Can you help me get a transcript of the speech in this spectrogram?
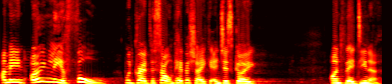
I mean, only a fool would grab the salt and pepper shaker and just go onto their dinner.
